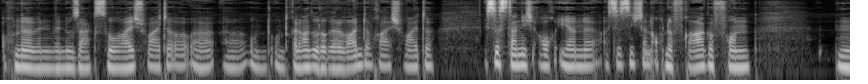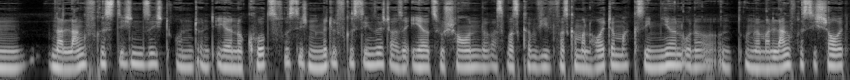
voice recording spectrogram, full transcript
auch eine, wenn, wenn du sagst, so Reichweite äh, äh und, und relevant oder relevante Reichweite, ist es dann nicht auch eher eine, ist es nicht dann auch eine Frage von einer langfristigen Sicht und, und eher einer kurzfristigen, mittelfristigen Sicht, also eher zu schauen, was, was, kann, wie, was kann man heute maximieren oder, und, und wenn man langfristig schaut,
